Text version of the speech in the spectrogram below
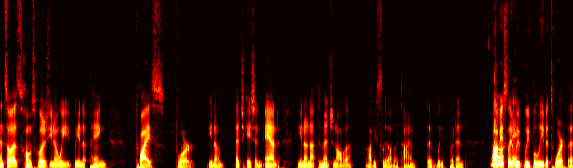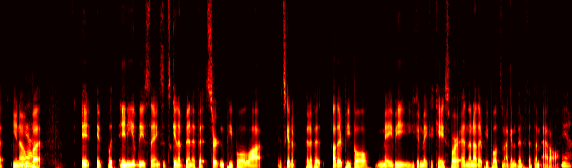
And so as homeschoolers, you know, we we end up paying twice for you know education, and you know, not to mention all the obviously all the time that we put in. Well, obviously, it- we we believe it's worth it, you know, Yeah. but it it with any of these things, it's going to benefit certain people a lot. It's going to benefit other people. Maybe you can make a case for it, and then other people, it's not going to benefit them at all. Yeah.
